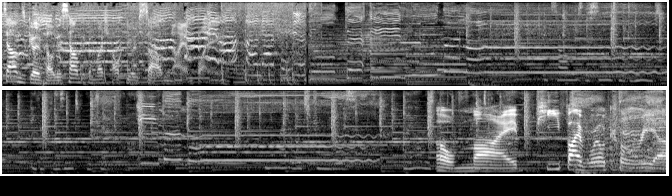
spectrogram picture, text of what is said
Sounds good, Peldy. Sounds like a much healthier style than I am Oh my, P5 Royal Korea.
